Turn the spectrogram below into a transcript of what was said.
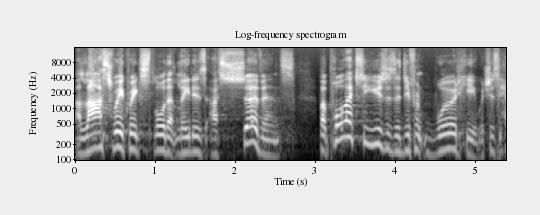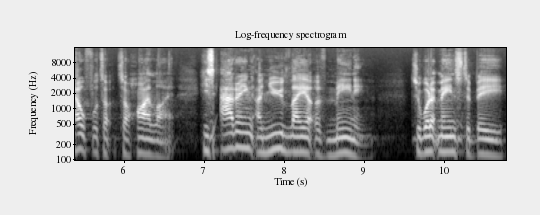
Uh, last week, we explored that leaders are servants but Paul actually uses a different word here, which is helpful to, to highlight. He's adding a new layer of meaning to what it means to be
